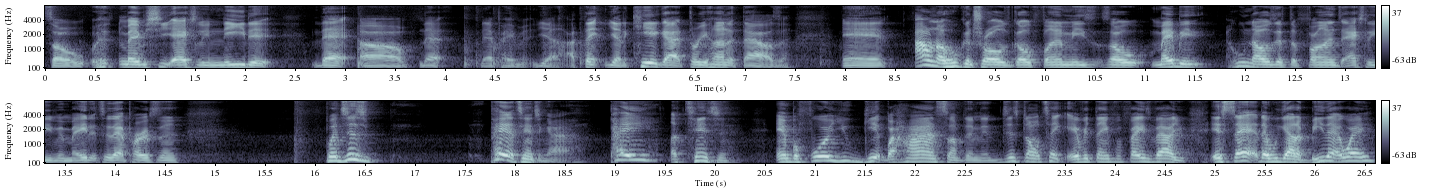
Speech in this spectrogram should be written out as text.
so maybe she actually needed that uh, that that payment. Yeah, I think yeah the kid got three hundred thousand, and I don't know who controls GoFundMe's, so maybe who knows if the funds actually even made it to that person. But just pay attention, guys pay attention. And before you get behind something and just don't take everything for face value. It's sad that we got to be that way,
